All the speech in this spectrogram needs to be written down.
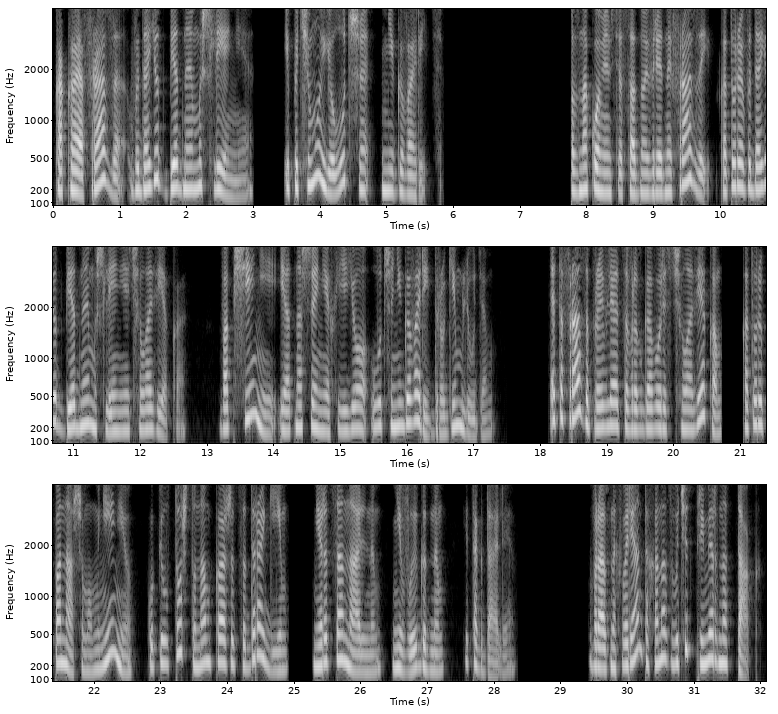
Какая фраза выдает бедное мышление и почему ее лучше не говорить? Познакомимся с одной вредной фразой, которая выдает бедное мышление человека. В общении и отношениях ее лучше не говорить другим людям. Эта фраза проявляется в разговоре с человеком, который, по нашему мнению, купил то, что нам кажется дорогим, нерациональным, невыгодным и так далее. В разных вариантах она звучит примерно так.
